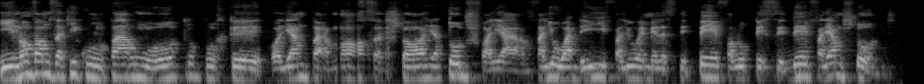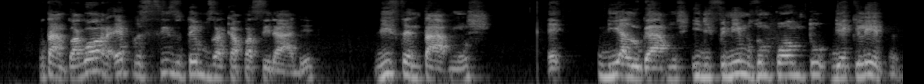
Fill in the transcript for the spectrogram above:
E não vamos aqui culpar um ou outro, porque olhando para a nossa história, todos falharam. Falhou o ADI, falhou o MLSTP, falhou o PCD, falhamos todos. Portanto, agora é preciso termos a capacidade de sentarmos, é, dialogarmos e definirmos um ponto de equilíbrio.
